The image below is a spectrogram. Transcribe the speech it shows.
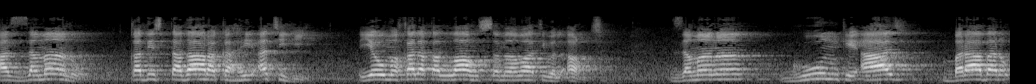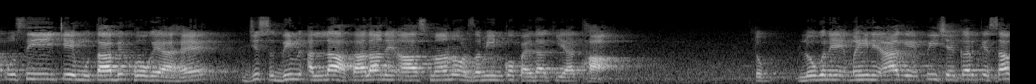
अजमानु कद इस्तदार कही अची अर्ज़ जमाना घूम के आज बराबर उसी के मुताबिक हो गया है, जिस दिन अल्लाह ताला ने आसमानों और ज़मीन को पैदा किया था। तो लोगों ने महीने आगे पीछे करके सब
